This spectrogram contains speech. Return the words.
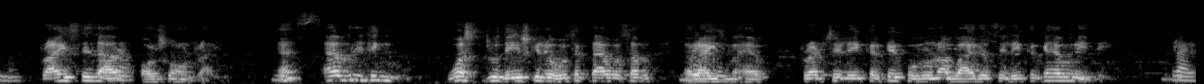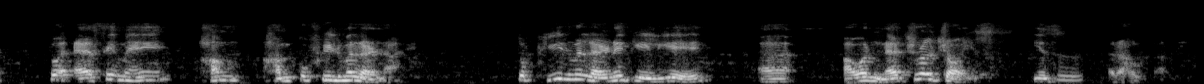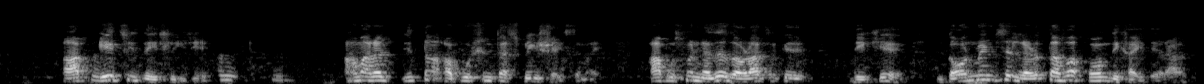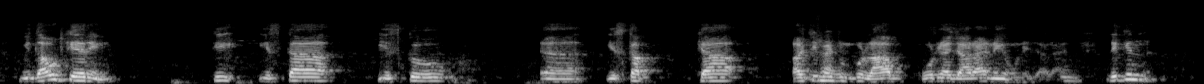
prices are also on rise everything worst जो देश के लिए हो सकता है वो सब राइज में है। फ्लड से लेकर के कोरोना वायरस से लेकर के एवरीथिंग राइट तो ऐसे में हम हमको फ़ील्ड में लड़ना है। तो फ़ील्ड में लड़ने के लिए our natural choice is Rahul Gandhi. आप hmm. एक चीज़ देख लीजिए। hmm. हमारा जितना अपोजिशन का स्पेस है इस समय आप उसमें नज़र दौड़ा करके देखिए गवर्नमेंट से लड़ता हुआ कौन दिखाई दे रहा विदाउट केयरिंग कि इसका इसको इसका क्या अल्टीमेट उनको लाभ होने जा रहा है नहीं होने जा रहा है हम्म। लेकिन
